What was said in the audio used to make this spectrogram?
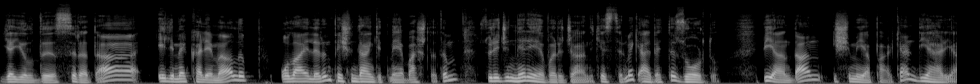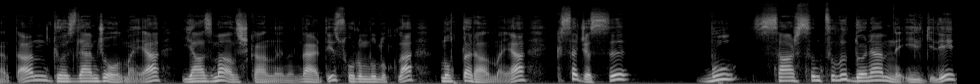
yayıldığı sırada elime kalemi alıp olayların peşinden gitmeye başladım. Sürecin nereye varacağını kestirmek elbette zordu. Bir yandan işimi yaparken diğer yandan gözlemci olmaya, yazma alışkanlığının verdiği sorumlulukla notlar almaya, kısacası bu sarsıntılı dönemle ilgili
